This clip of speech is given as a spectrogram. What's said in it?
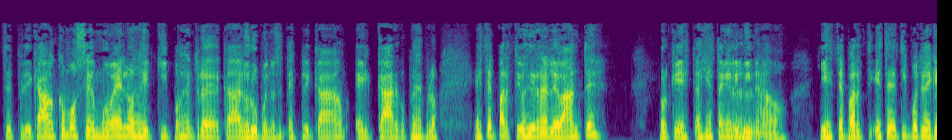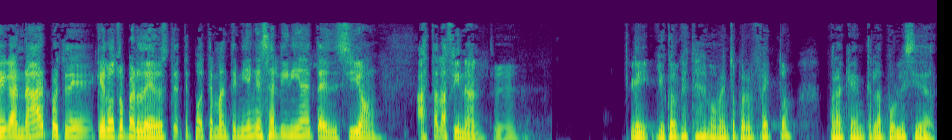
te explicaban cómo se mueven los equipos dentro de cada grupo. Entonces te explicaban el cargo, por ejemplo, este partido es irrelevante porque estos ya están eliminados. Y este, este tipo tiene que ganar, pero tiene que el otro perder. Entonces te, te, te mantenían esa línea de tensión hasta la final. Sí. Y yo creo que este es el momento perfecto para que entre la publicidad.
